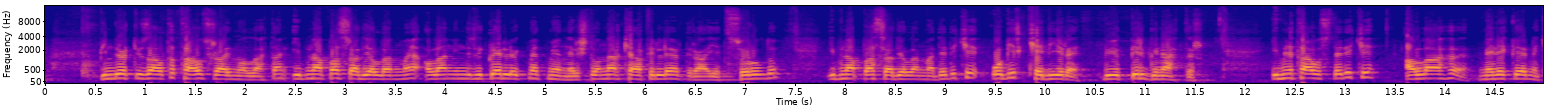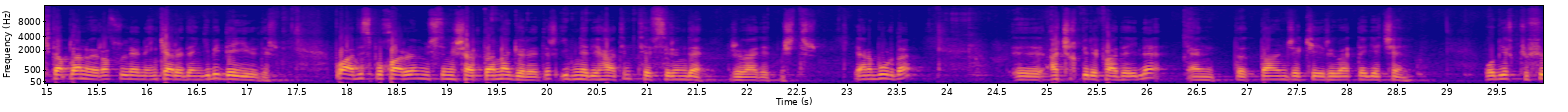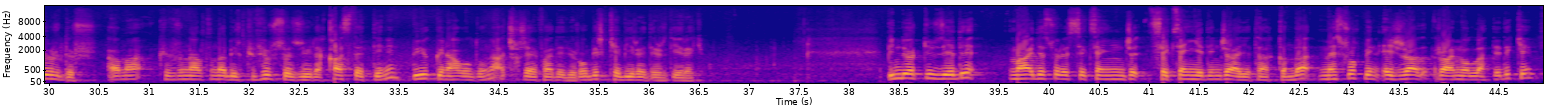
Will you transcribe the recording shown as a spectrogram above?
1406 Tavus Rahimullah'tan İbn Abbas radıyallahu anh Allah'ın indirdikleriyle hükmetmeyenler işte onlar kafirlerdir ayeti soruldu. İbn Abbas radıyallahu anh dedi ki o bir kebire, büyük bir günahtır. İbn Tavus dedi ki Allah'ı, meleklerini, kitaplarını ve rasullerini inkar eden gibi değildir. Bu hadis Bukhara ve Müslim'in şartlarına göredir. İbn Ebi Hatim tefsirinde rivayet etmiştir. Yani burada e, açık bir ifadeyle yani daha önceki rivayette geçen o bir küfürdür. Ama küfrün altında bir küfür sözüyle kastettiğinin büyük günah olduğunu açıkça ifade ediyor. O bir kebiredir diyerek. 1407 Maide suresi 80. 87. ayet hakkında Mesruh bin Ecra Rahimullah dedi ki,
